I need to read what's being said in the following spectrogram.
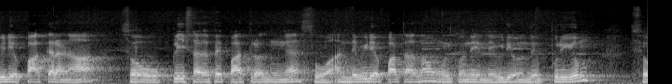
வீடியோ பார்க்கலனா ஸோ ப்ளீஸ் அதை போய் பார்த்துட்டு வந்துங்க ஸோ அந்த வீடியோ பார்த்தா தான் உங்களுக்கு வந்து இந்த வீடியோ வந்து புரியும். ஸோ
